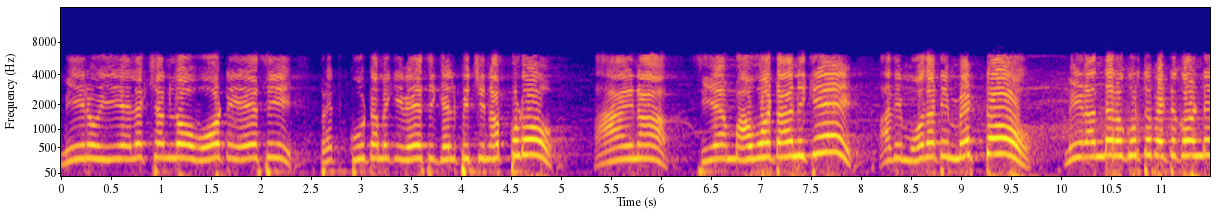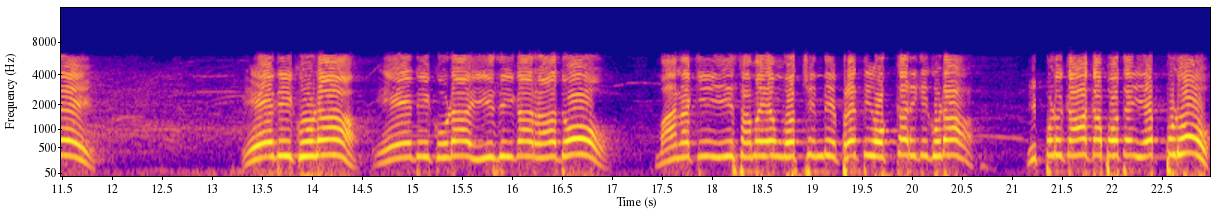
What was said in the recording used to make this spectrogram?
మీరు ఈ ఎలక్షన్లో ఓటు వేసి ప్రతి కూటమికి వేసి గెలిపించినప్పుడు ఆయన సీఎం అవ్వటానికి అది మొదటి మెట్టు. మీరందరూ గుర్తుపెట్టుకోండి. ఏది కూడా ఏది కూడా ఈజీగా రాదు. మనకి ఈ సమయం వచ్చింది ప్రతి ఒక్కరికి కూడా. ఇప్పుడు కాకపోతే ఎప్పుడు?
